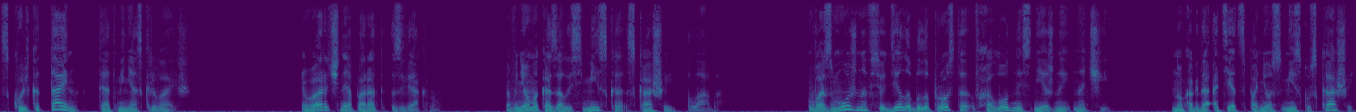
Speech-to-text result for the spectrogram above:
Сколько тайн ты от меня скрываешь?» Варочный аппарат звякнул. В нем оказалась миска с кашей лаба. Возможно, все дело было просто в холодной снежной ночи. Но когда отец понес миску с кашей,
